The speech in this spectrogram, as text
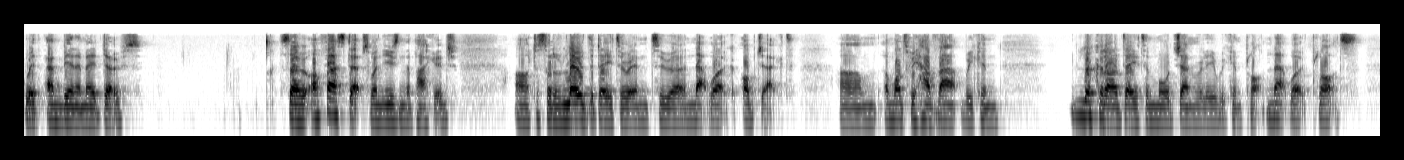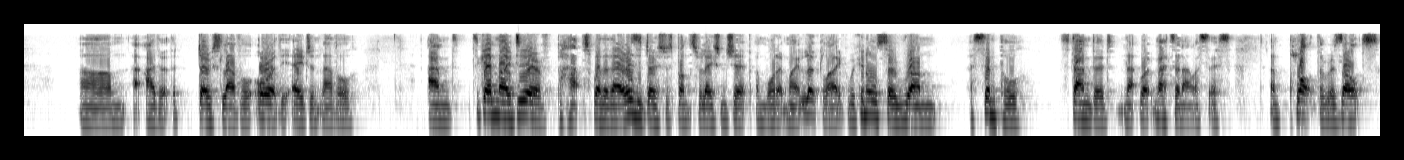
with MBNMA dose. So our first steps when using the package are to sort of load the data into a network object. Um, and once we have that, we can look at our data more generally. We can plot network plots, um, either at the dose level or at the agent level. And to get an idea of perhaps whether there is a dose-response relationship and what it might look like, we can also run a simple standard network meta-analysis and plot the results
